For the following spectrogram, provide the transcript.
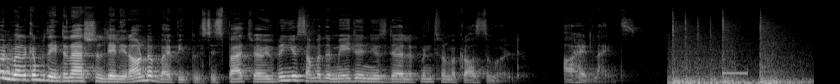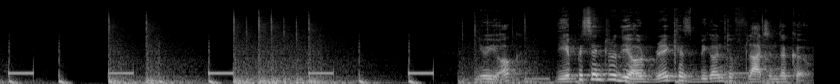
and welcome to the International Daily Roundup by People's Dispatch, where we bring you some of the major news developments from across the world. Our headlines. New York, the epicenter of the outbreak has begun to flatten the curve.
